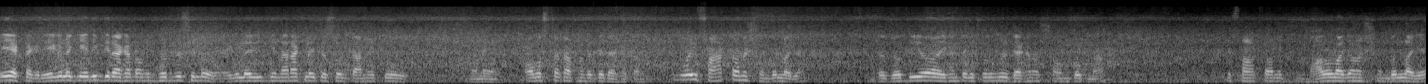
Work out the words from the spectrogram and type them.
এই একটা গাড়ি। এগুলো কি এদিক দিয়ে রাখাটা অনেক জরুরি ছিল? এগুলো এদিক দিয়ে না রাখলেই তো চলতো। আমি একটু মানে অবস্থাটা আপনাদেরকে দেখাতাম। ওই পাহাড়টা অনেক সুন্দর লাগে। তো যদিও এখান থেকে পুরোপুরি দেখানো সম্ভব না। এই পাহাড়টা অনেক ভালো লাগে, অনেক সুন্দর লাগে।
